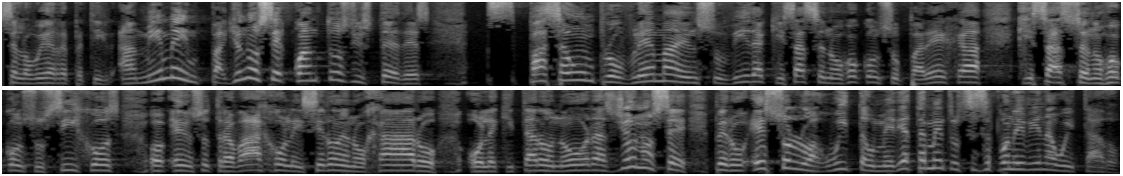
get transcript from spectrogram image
Se lo voy a repetir. A mí me impacta. Yo no sé cuántos de ustedes pasa un problema en su vida. Quizás se enojó con su pareja, quizás se enojó con sus hijos, en su trabajo le hicieron enojar o, o le quitaron horas. Yo no sé, pero eso lo agüita. Inmediatamente usted se pone bien agüitado.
